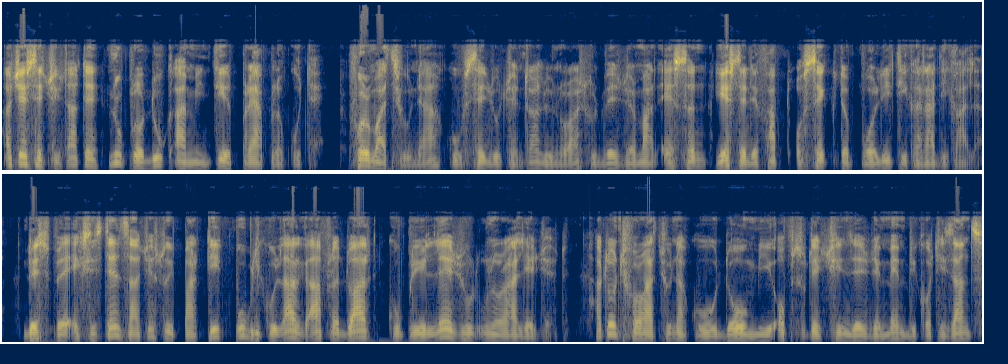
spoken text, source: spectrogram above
aceste citate nu produc amintiri prea plăcute. Formațiunea, cu sediul central în orașul vest-german Essen, este de fapt o sectă politică radicală. Despre existența acestui partid, publicul larg află doar cu prilejul unor alegeri. Atunci formațiunea cu 2850 de membri cotizanți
